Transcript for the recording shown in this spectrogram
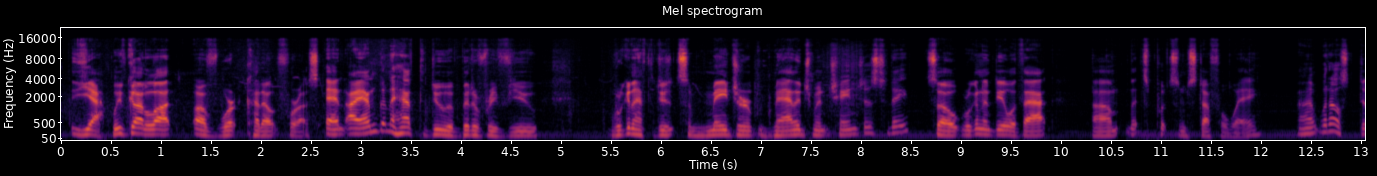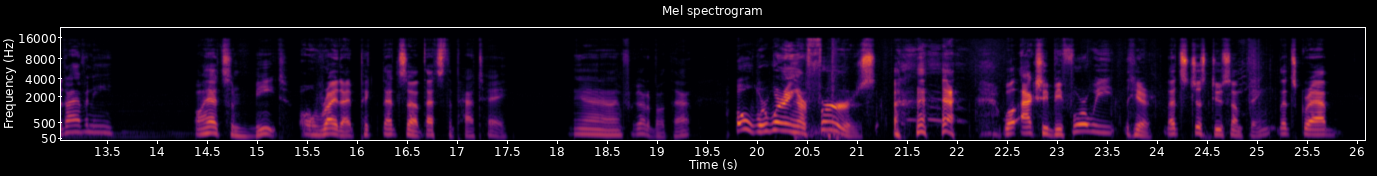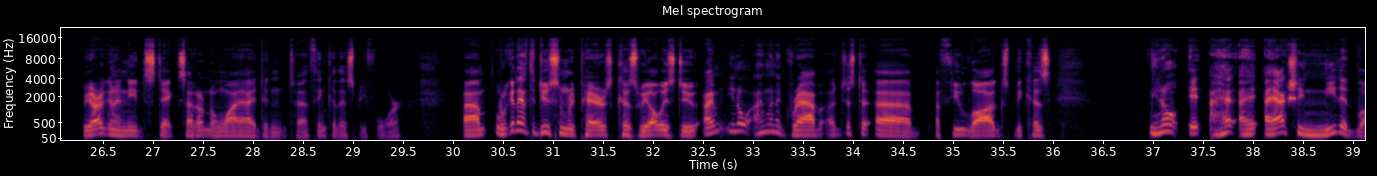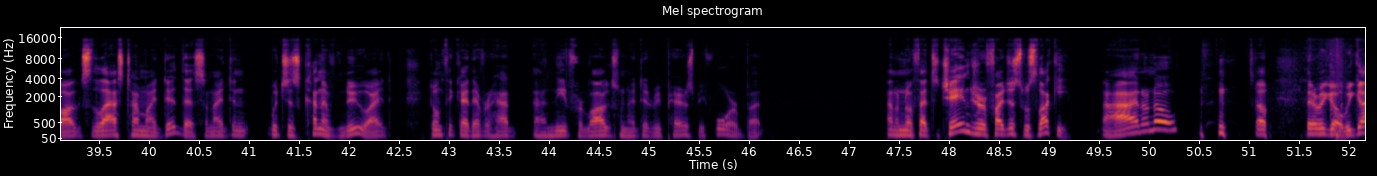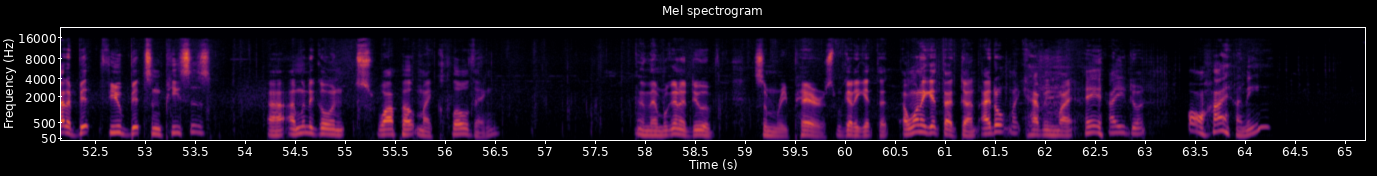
yeah, we've got a lot of work cut out for us, and I am going to have to do a bit of review. We're going to have to do some major management changes today, so we're going to deal with that. Um, let's put some stuff away. Uh, what else? Did I have any? Oh, I had some meat. Oh, right. I picked. That's uh, that's the pate. Yeah, I forgot about that. Oh, we're wearing our furs. well, actually, before we here, let's just do something. Let's grab. We are going to need sticks. I don't know why I didn't uh, think of this before. Um, we're going to have to do some repairs because we always do. I'm, you know, I'm going to grab uh, just a, uh, a few logs because, you know, it. I had I, I actually needed logs the last time I did this, and I didn't, which is kind of new. I don't think I'd ever had a need for logs when I did repairs before, but I don't know if that's a change or if I just was lucky. I don't know. so there we go. We got a bit, few bits and pieces. Uh, I'm gonna go and swap out my clothing, and then we're gonna do a, some repairs. We got to get that. I want to get that done. I don't like having my. Hey, how you doing? Oh, hi, honey.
